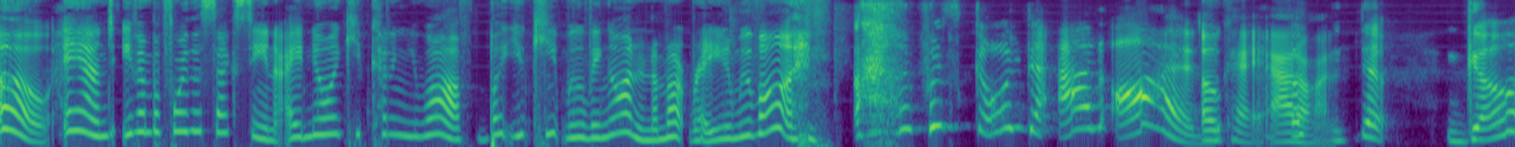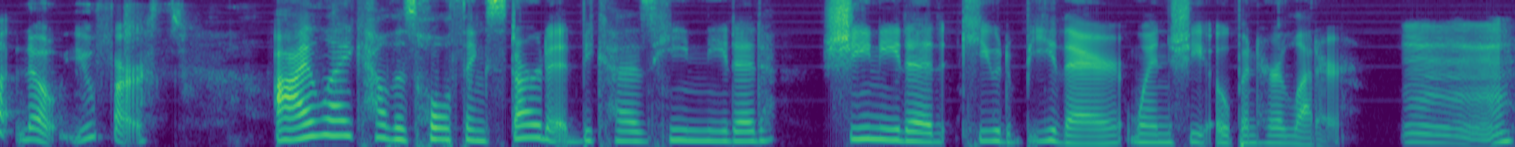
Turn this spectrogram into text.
Oh, and even before the sex scene, I know I keep cutting you off, but you keep moving on and I'm not ready to move on. I was going to add on. Okay, add on. No, go. No, you first. I like how this whole thing started because he needed, she needed Q to be there when she opened her letter. Mm.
